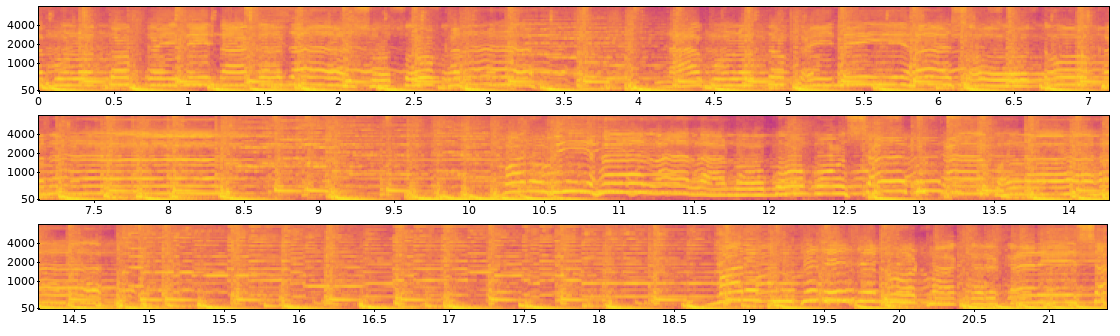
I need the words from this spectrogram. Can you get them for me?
ના બોલો તો કઈ નહીં ના કરતા હસો તો ખરા. ના બોલો તો કઈ નહીં હસો તો ખરા. મારો વિહાલાલાનો ગોગો સબ કા ભલા. મારો દૂધને જનો ઠાકર કરે સબ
